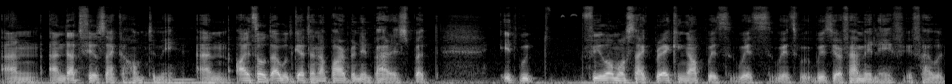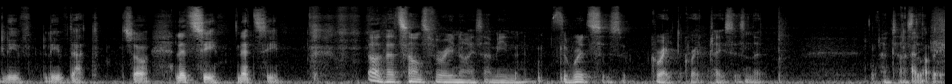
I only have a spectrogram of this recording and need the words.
and and that feels like a home to me. And I thought I would get an apartment in Paris, but it would feel almost like breaking up with with with with your family if, if I would leave leave that. So let's see, let's see. Oh, that sounds very nice. I mean, the Ritz is a great, great place, isn't it? Fantastic. I love it.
